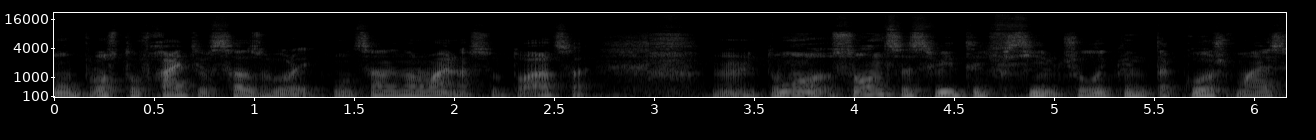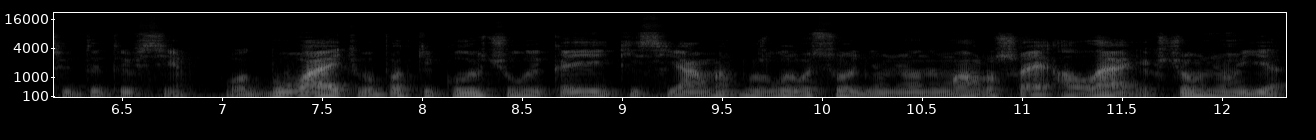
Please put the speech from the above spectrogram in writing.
ну просто в хаті все згорить. Ну це ненормальна ситуація. Тому сонце світить всім. Чоловік він також має світити всім. От бувають випадки, коли в чоловіка є якісь ями. Можливо, сьогодні в нього немає грошей, але якщо в нього є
